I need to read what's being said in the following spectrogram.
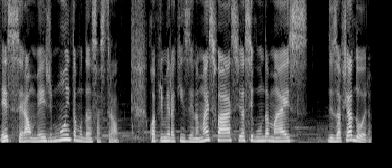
Esse será um mês de muita mudança astral, com a primeira quinzena mais fácil e a segunda mais desafiadora.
